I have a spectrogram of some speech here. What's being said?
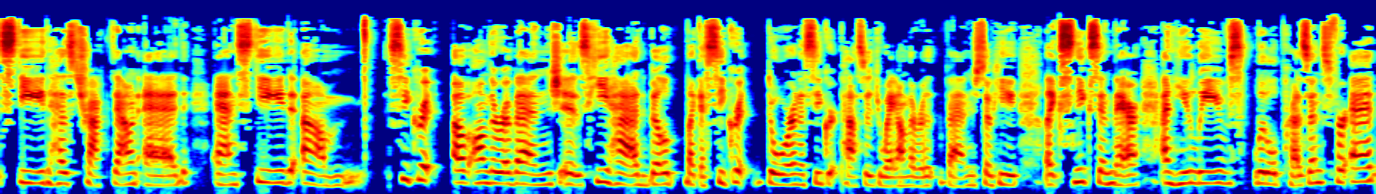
Stede has tracked down Ed and Stede, um, secret of on the revenge is he had built like a secret door and a secret passageway on the revenge. So he like sneaks in there and he leaves little presents for Ed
